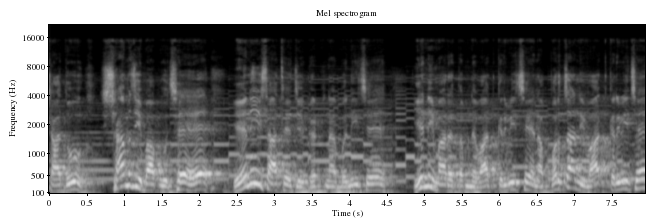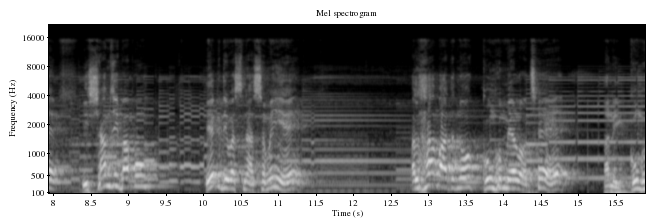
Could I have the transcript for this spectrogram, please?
સાધુ શ્યામજી બાપુ છે, એની સાથે જે ઘટના બની છે, એની મારે તમને વાત કરવી છે, એના પરચાની વાત કરવી છે. એ શ્યામજી બાપુ, એક દિવસના સમયે અલ્હાબાદનો કુંભ મેળો છે અને કુંભ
